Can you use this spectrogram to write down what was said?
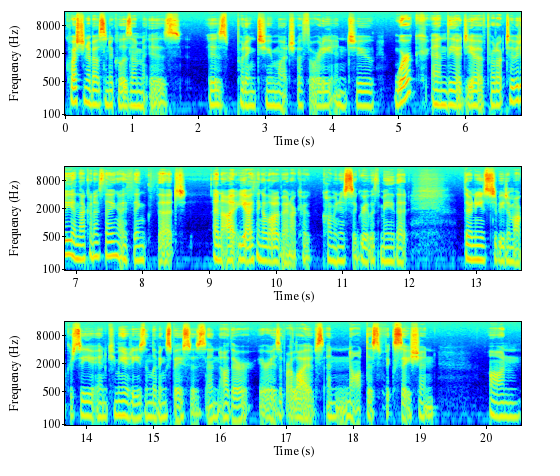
question about syndicalism is is putting too much authority into work and the idea of productivity and that kind of thing. I think that, and I yeah, I think a lot of anarcho communists agree with me that there needs to be democracy in communities and living spaces and other areas of our lives and not this fixation on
